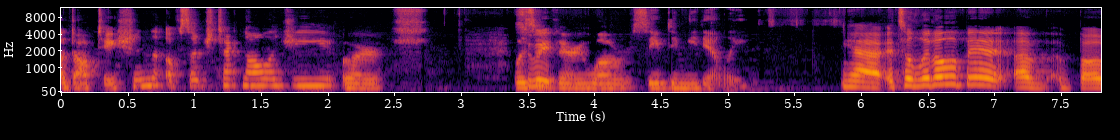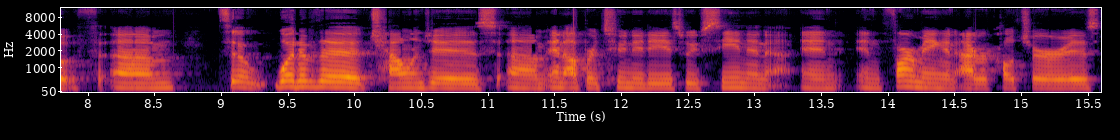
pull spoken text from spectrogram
adaptation of such technology or was so it very well received immediately? Yeah, it's a little bit of both. Um, so one of the challenges um, and opportunities we've seen in, in, in farming and agriculture is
